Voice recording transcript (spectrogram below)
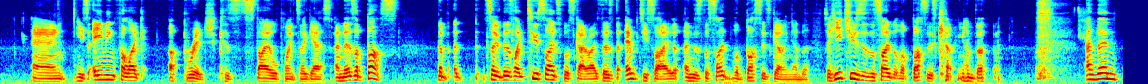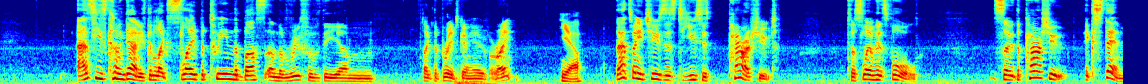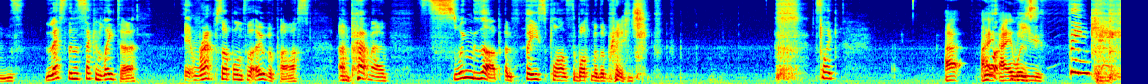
and he's aiming for like a bridge because style points, I guess. And there's a bus. The, uh, so there's like two sides to the skyrise. There's the empty side, and there's the side that the bus is going under. So he chooses the side that the bus is going under, and then. As he's coming down, he's gonna like slide between the bus and the roof of the um, like the bridge going over, right? Yeah. That's when he chooses to use his parachute to slow his fall. So the parachute extends. Less than a second later, it wraps up onto the overpass, and Batman swings up and face plants the bottom of the bridge. it's like, I I, what I was you thinking?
